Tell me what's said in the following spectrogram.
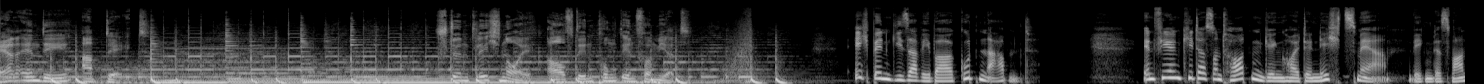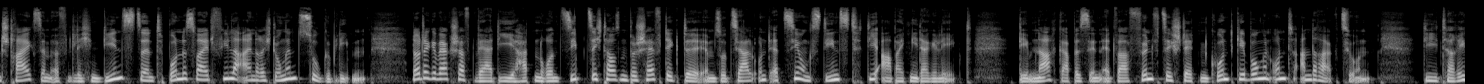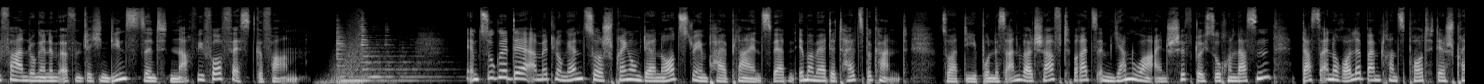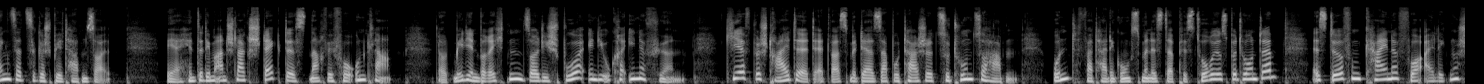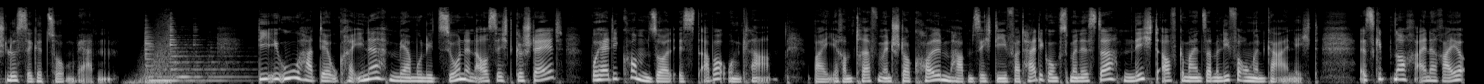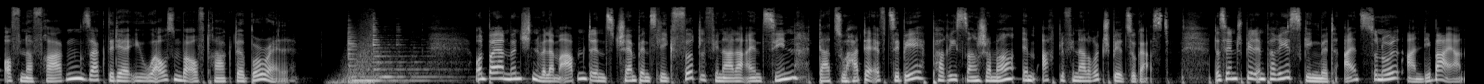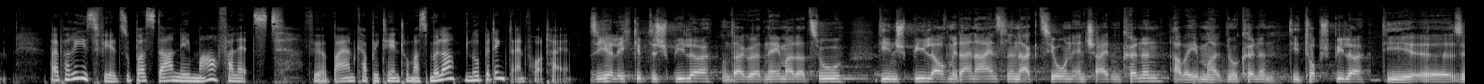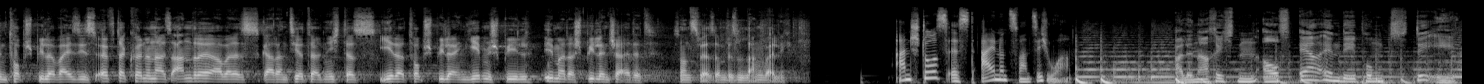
RND Update. Stündlich neu. Auf den Punkt informiert. Ich bin Gisa Weber. Guten Abend. In vielen Kitas und Horten ging heute nichts mehr. Wegen des Warnstreiks im öffentlichen Dienst sind bundesweit viele Einrichtungen zugeblieben. Laut der Gewerkschaft Verdi hatten rund 70.000 Beschäftigte im Sozial- und Erziehungsdienst die Arbeit niedergelegt. Demnach gab es in etwa 50 Städten Kundgebungen und andere Aktionen. Die Tarifverhandlungen im öffentlichen Dienst sind nach wie vor festgefahren. Im Zuge der Ermittlungen zur Sprengung der Nord Stream Pipelines werden immer mehr Details bekannt. So hat die Bundesanwaltschaft bereits im Januar ein Schiff durchsuchen lassen, das eine Rolle beim Transport der Sprengsätze gespielt haben soll. Wer hinter dem Anschlag steckt, ist nach wie vor unklar. Laut Medienberichten soll die Spur in die Ukraine führen. Kiew bestreitet, etwas mit der Sabotage zu tun zu haben. Und Verteidigungsminister Pistorius betonte, es dürfen keine voreiligen Schlüsse gezogen werden. Die EU hat der Ukraine mehr Munition in Aussicht gestellt. Woher die kommen soll, ist aber unklar. Bei ihrem Treffen in Stockholm haben sich die Verteidigungsminister nicht auf gemeinsame Lieferungen geeinigt. Es gibt noch eine Reihe offener Fragen, sagte der EU-Außenbeauftragte Borrell. Und Bayern München will am Abend ins Champions League Viertelfinale einziehen. Dazu hat der FCB Paris Saint-Germain im Achtelfinale-Rückspiel zu Gast. Das Hinspiel in Paris ging mit 1 zu 0 an die Bayern. Bei Paris fehlt Superstar Neymar verletzt. Für Bayern-Kapitän Thomas Müller nur bedingt ein Vorteil. Sicherlich gibt es Spieler, und da gehört Neymar dazu, die ein Spiel auch mit einer einzelnen Aktion entscheiden können, aber eben halt nur können. Die Topspieler, die äh, sind Topspieler, weil sie es öfter können als andere, aber das garantiert halt nicht, dass jeder Topspieler in jedem Spiel immer das Spiel entscheidet. Sonst wäre es ein bisschen langweilig. Anstoß ist 21 Uhr. Alle Nachrichten auf rnd.de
